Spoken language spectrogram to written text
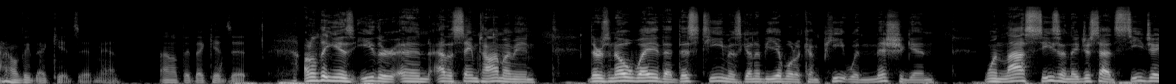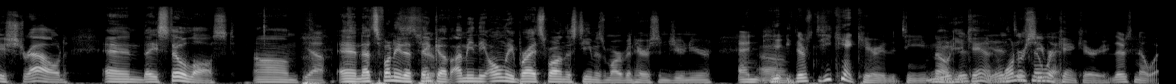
I don't think that kid's it, man. I don't think that kid's it. I don't think he is either. And at the same time, I mean, there's no way that this team is going to be able to compete with Michigan when last season they just had CJ Stroud and they still lost. Um, Yeah, and that's funny to It's think true. of. I mean, the only bright spot on this team is Marvin Harrison Jr. and Um, he, there's he can't carry the team. No, he There's- can't. there's One no receiver way. can't carry. There's no way.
